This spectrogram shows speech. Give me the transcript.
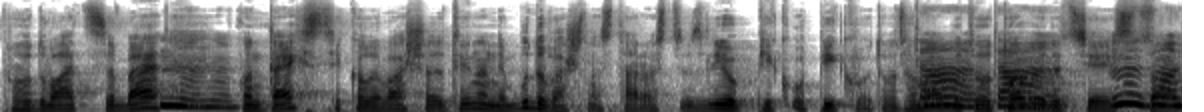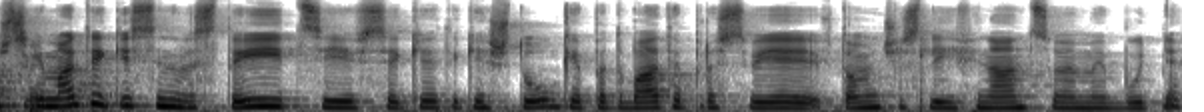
прогодувати себе mm-hmm. в контексті, коли ваша дитина не буде ваша на старості, взагалі опік, опікувати. Тобто ви маєте бути готові до цієї ну, ситуації. Ну, знову ж таки, мати якісь інвестиції, всякі такі штуки, подбати про своє, в тому числі і фінансове майбутнє.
